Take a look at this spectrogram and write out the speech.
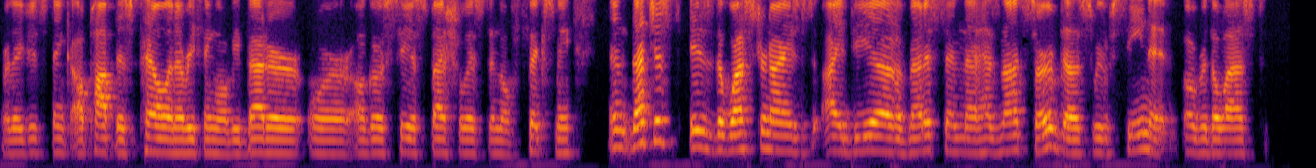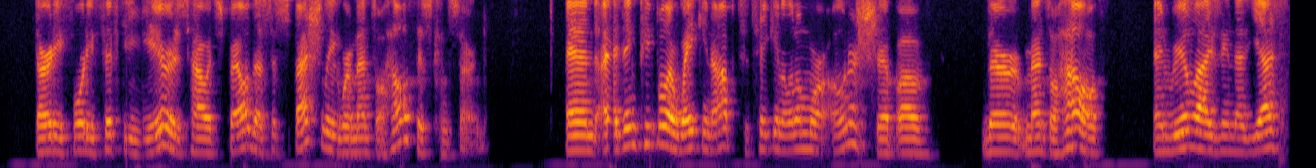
or they just think I'll pop this pill and everything will be better or I'll go see a specialist and they'll fix me. And that just is the westernized idea of medicine that has not served us. We've seen it over the last 30 40 50 years how it's failed us especially where mental health is concerned and i think people are waking up to taking a little more ownership of their mental health and realizing that yes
